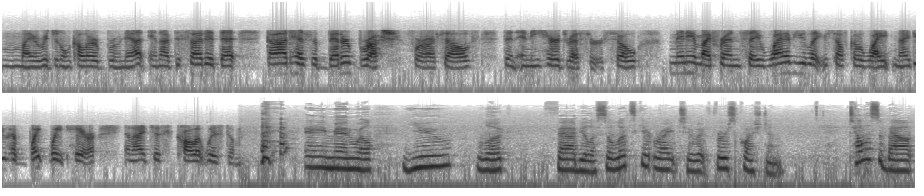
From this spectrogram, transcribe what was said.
my original color brunette, and I've decided that God has a better brush for ourselves than any hairdresser. So many of my friends say, Why have you let yourself go white? And I do have white, white hair, and I just call it wisdom. Amen. Well, you look fabulous. So let's get right to it. First question Tell us about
